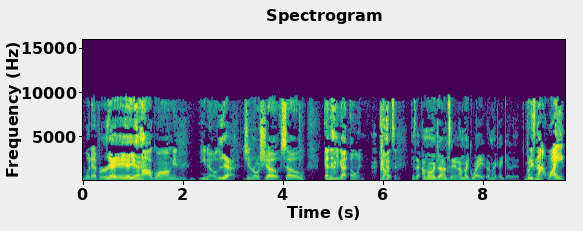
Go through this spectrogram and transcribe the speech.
whatever. Yeah, yeah, yeah, yeah. Mao Guang and you know, Yeah. General Show. So, and then you got Owen Johnson, He's like, I'm Owen Johnson. I'm like white. I'm like, I get it. but he's not white.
